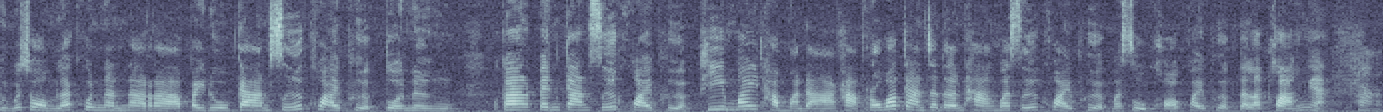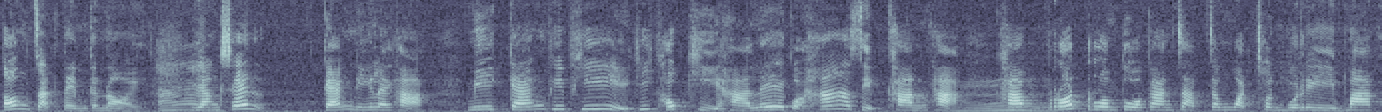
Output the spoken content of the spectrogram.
คุณผู้ชมและคุณนันนาราไปดูการซื้อควายเผือกตัวหนึ่งการเป็นการซื้อควายเผือกที่ไม่ธรรมดาค่ะ เพราะว่าการจะเดินทางมาซื้อควายเผือกมาสู่ขอควายเผือกแต่ละครั้งเนี่ยค่ะต้องจัดเต็มกันหน่อยอ่าอย่างเช่น แก๊งนี้เลยค่ะ มีแก๊งพี่ๆที่เขาขี่ฮาร์เลย์กว่า 50 คันค่ะอืมขับรถรวมตัวกันจากจังหวัดชนบุรีมาโค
